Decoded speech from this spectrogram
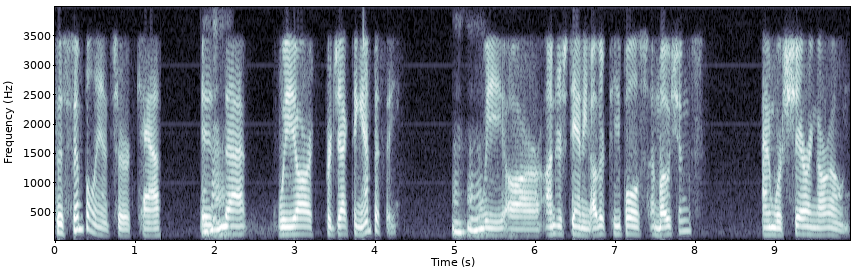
The simple answer, Kath, is uh-huh. that we are projecting empathy. Uh-huh. We are understanding other people's emotions and we're sharing our own.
